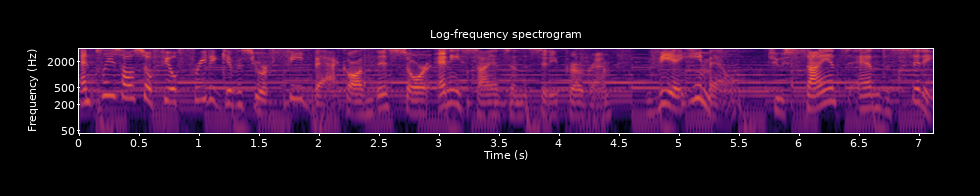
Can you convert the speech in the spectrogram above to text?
And please also feel free to give us your feedback on this or any Science and the City program via email to scienceandthecity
